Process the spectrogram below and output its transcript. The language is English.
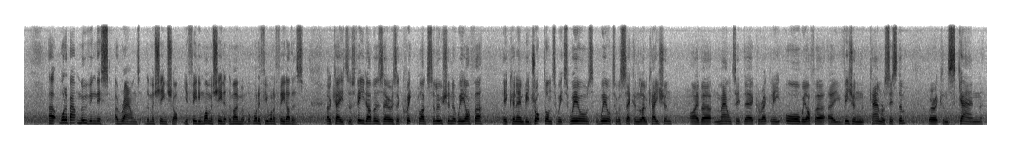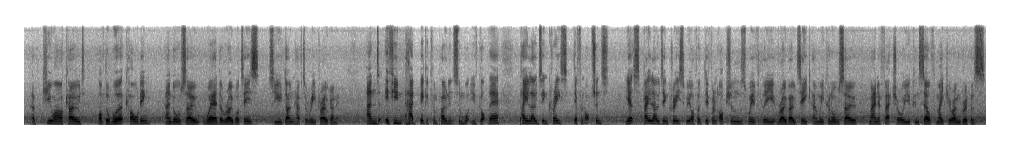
Uh, what about moving this around the machine shop? You're feeding one machine at the moment, but what if you want to feed others? Okay, to feed others, there is a quick plug solution that we offer. It can then be dropped onto its wheels, wheel to a second location, either mounted there correctly, or we offer a vision camera system where it can scan a QR code of the work holding and also where the robot is, so you don't have to reprogram it. And if you had bigger components than what you've got there, payloads increase, different options? Yes, payloads increase. We offer different options with the Robotiq and we can also manufacture or you can self-make your own grippers.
